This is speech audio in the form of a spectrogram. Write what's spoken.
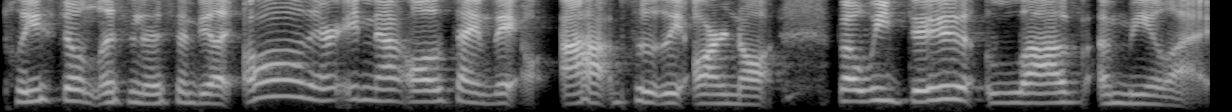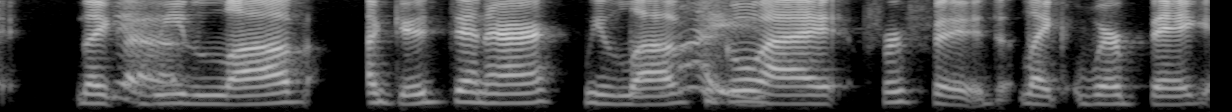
please don't listen to this and be like, oh, they're eating out all the time. They absolutely are not. But we do love a meal out. Like, Yeah. we love a good dinner. We love to go out for food. Like, we're big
